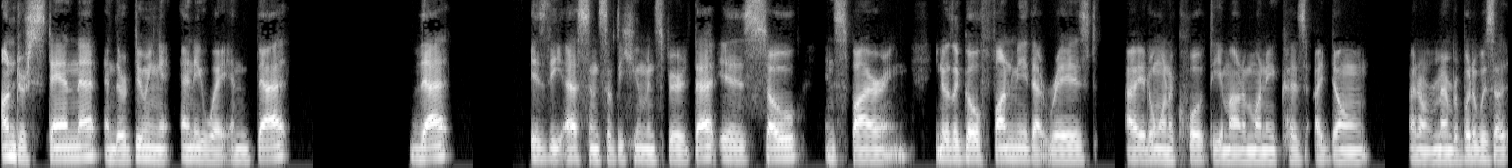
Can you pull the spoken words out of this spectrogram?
understand that and they're doing it anyway and that that is the essence of the human spirit. That is so inspiring. You know the gofundme that raised i don't want to quote the amount of money because i don't i don't remember but it was a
